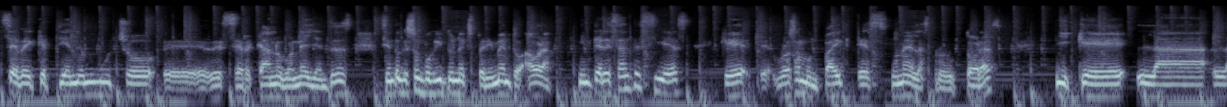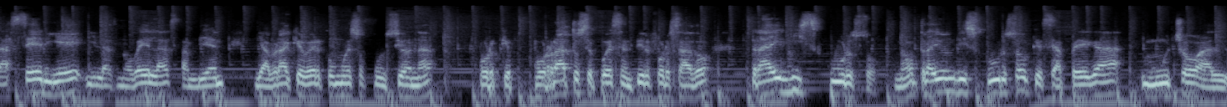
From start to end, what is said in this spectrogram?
se ve que tiene mucho eh, de cercano con ella. Entonces, siento que es un poquito un experimento. Ahora, interesante sí es que eh, Rosamund Pike es una de las productoras y que la, la serie y las novelas también, y habrá que ver cómo eso funciona, porque por rato se puede sentir forzado, trae discurso, ¿no? Trae un discurso que se apega mucho al,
